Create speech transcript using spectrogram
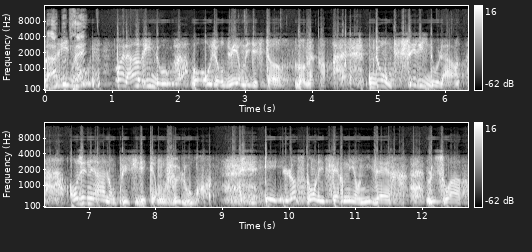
Un à rideau. Voilà, un rideau. Bon, aujourd'hui, on met des stores. Bon, d'accord. Donc, ces rideaux-là, en général, en plus, ils étaient en velours. Et lorsqu'on les fermait en hiver, le soir,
